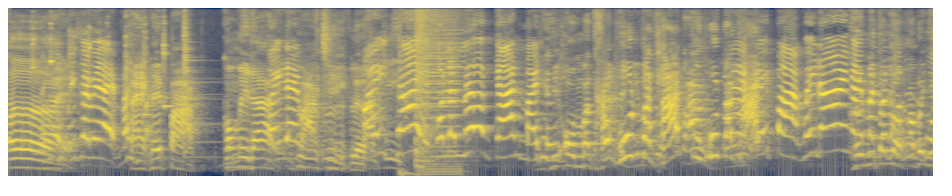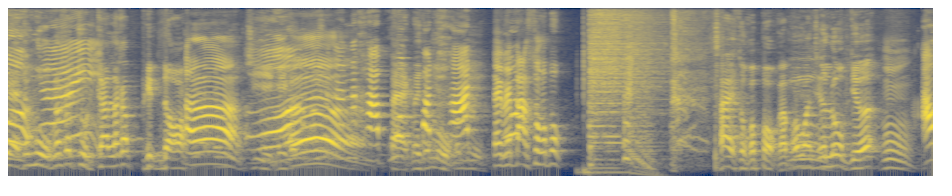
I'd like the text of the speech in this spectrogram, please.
เออ ใช่ไม่ใช่ไม่ได้ไม่แตกในปากก็ไม่ได้ไม่ได้ปากฉีกเลยไม่ใช่คนละเรื่องกันหมายถึงมีอมประทัดเขาพูดประทัดกูพูดประทัด ในปากไม่ได้ไงคือมีตลกเอาไปแย่จมูกแล้วก็จุดกันแล้วก็ผิดดอกเออ ฉีเอกอีกอเพราะฉะนั้นนะคะพแตวกกในปจระมูกก็ทัดมีแตกในปากสกปรก ใช่สกปรกอะเพราะว่าเชื้อโรคเยอะอืมเอา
